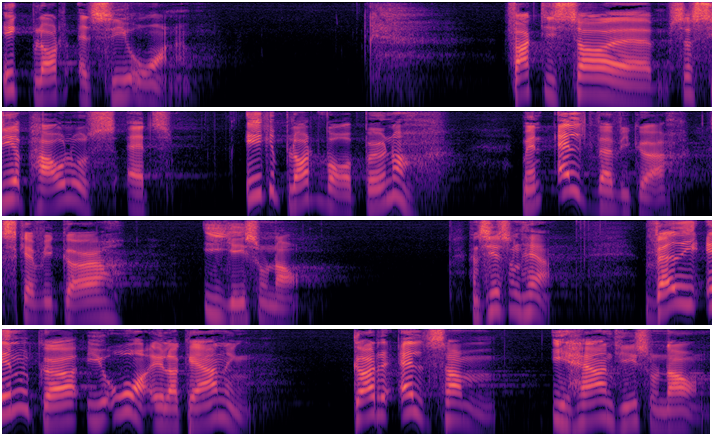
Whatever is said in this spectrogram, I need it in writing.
Ikke blot at sige ordene. Faktisk så, øh, så siger Paulus, at ikke blot vores bønder, men alt hvad vi gør, skal vi gøre i Jesu navn. Han siger sådan her, hvad I end gør i ord eller gerning, gør det alt sammen i Herren Jesu navn,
